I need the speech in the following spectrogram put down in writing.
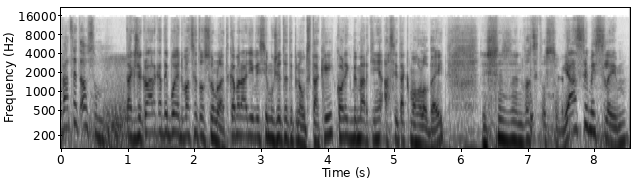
28. Takže Klárka typuje 28 let. Kamarádi, vy si můžete typnout taky, kolik by Martině asi tak mohlo být. 28. Já si myslím,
